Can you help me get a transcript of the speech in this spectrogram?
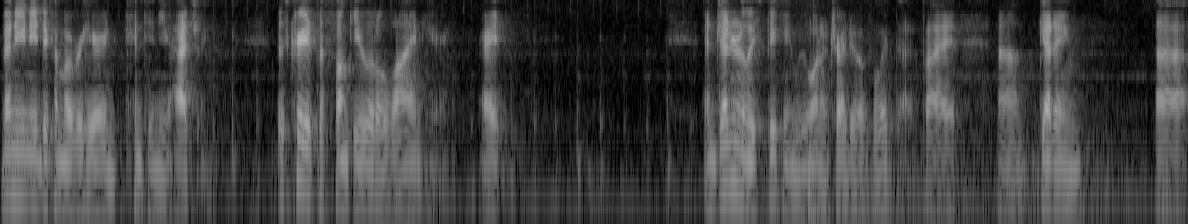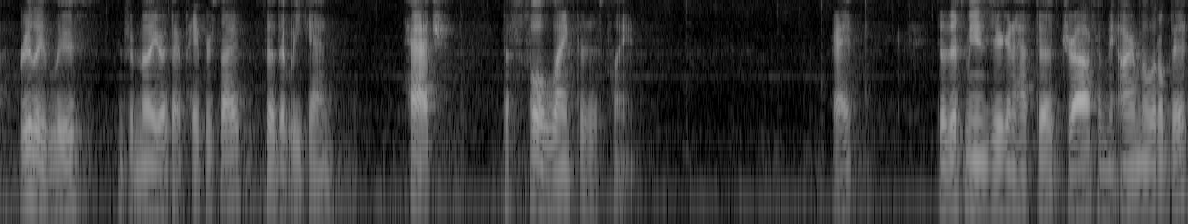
Then you need to come over here and continue hatching. This creates a funky little line here, right? And generally speaking, we want to try to avoid that by um, getting uh, really loose and familiar with our paper size so that we can hatch the full length of this plane, right? So this means you're going to have to draw from the arm a little bit.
